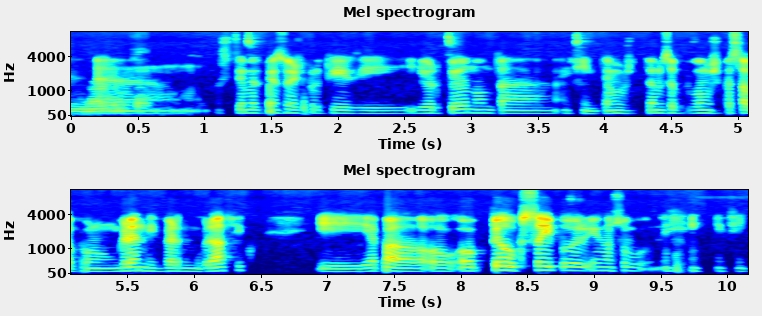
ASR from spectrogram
Não, não está. Uh, o sistema de pensões português e, e, europeu não está, enfim, estamos, estamos a, vamos passar por um grande inverno demográfico e, epá, ou, ou, pelo que sei, eu não sou, enfim,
